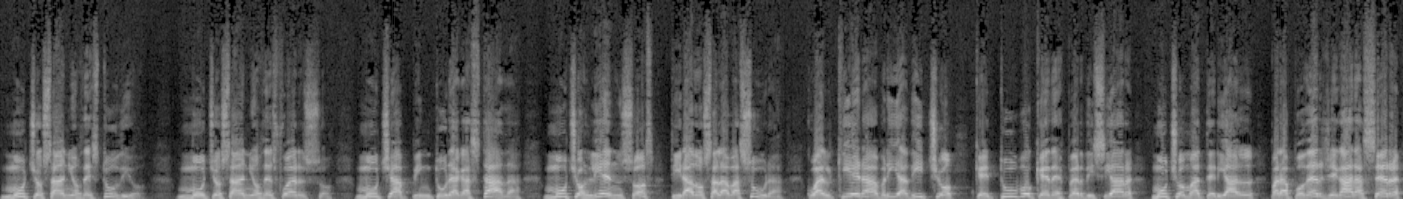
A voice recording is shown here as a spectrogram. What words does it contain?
Muchos años de estudio, muchos años de esfuerzo, mucha pintura gastada, muchos lienzos tirados a la basura. Cualquiera habría dicho que tuvo que desperdiciar mucho material para poder llegar a ser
